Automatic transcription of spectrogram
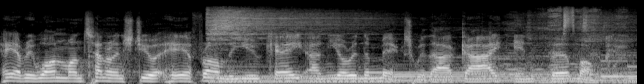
Hey everyone, Montana and Stuart here from the UK, and you're in the mix with our guy Infermonku.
